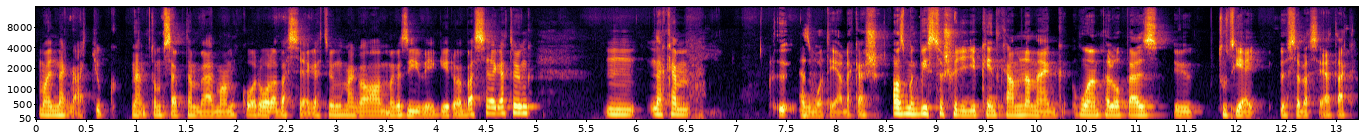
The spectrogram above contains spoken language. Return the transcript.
majd meglátjuk, nem tudom, szeptemberben, amikor róla beszélgetünk, meg, a, meg az év ívégéről beszélgetünk. Mm, nekem ez volt érdekes. Az meg biztos, hogy egyébként Kamna meg Juan Pelopez, ő tuti egy, összebeszéltek,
